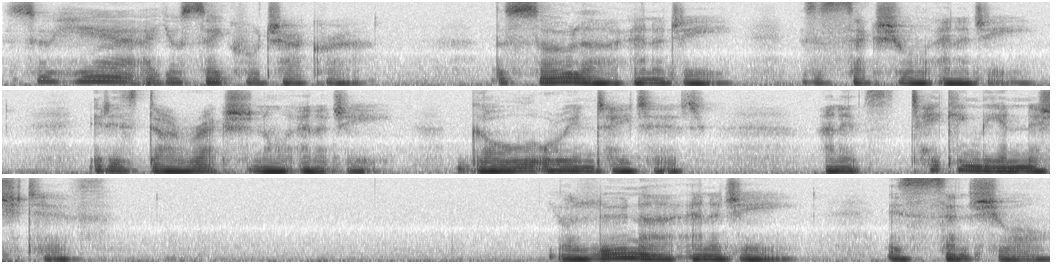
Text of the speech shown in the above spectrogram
So, here at your sacral chakra, the solar energy is a sexual energy. It is directional energy, goal orientated, and it's taking the initiative. Your lunar energy is sensual,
